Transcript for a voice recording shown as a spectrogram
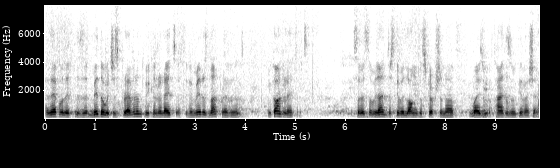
And therefore, if there's a midah which is prevalent, we can relate to it. If a midah is not prevalent, we can't relate to it. So not, we don't just give a long description of ways we, titles we give Hashem.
